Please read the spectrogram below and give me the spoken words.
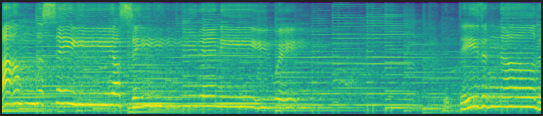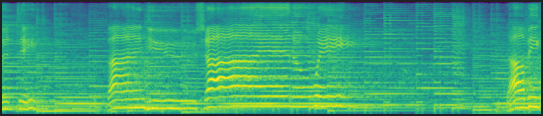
I'm to say, I'll say it anyway. The day's another day, find you shying away. And I'll be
